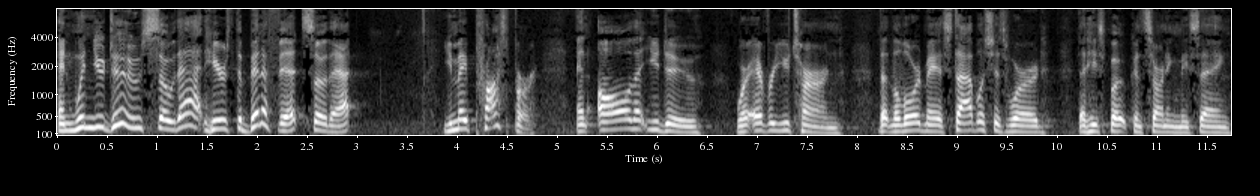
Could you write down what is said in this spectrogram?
And when you do, so that, here's the benefit, so that you may prosper in all that you do wherever you turn, that the Lord may establish his word that he spoke concerning me, saying,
